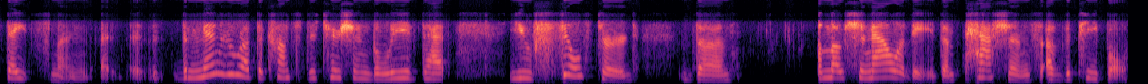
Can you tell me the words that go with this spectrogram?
statesmen. The men who wrote the Constitution believed that you filtered the emotionality, the passions of the people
